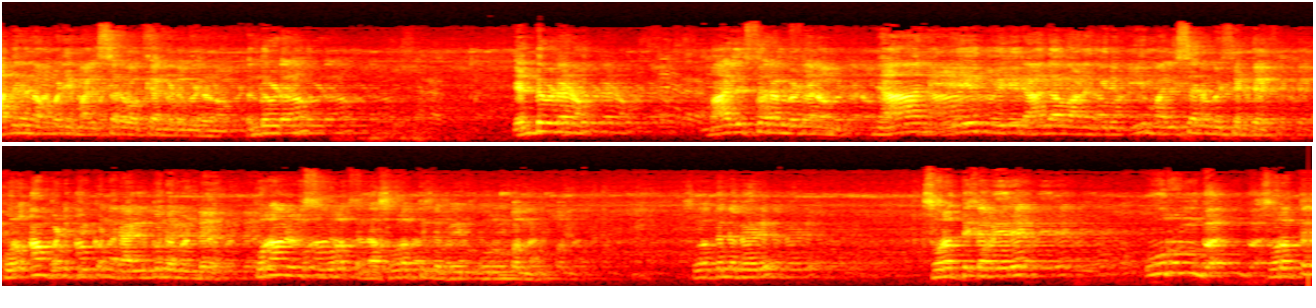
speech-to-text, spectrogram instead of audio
അതിന് നമ്മുടെ മത്സരമൊക്കെ അങ്ങോട്ട് വിടണം. എന്ത് വിടണം? എന്ത് വിടണം? മത്സരം വിടണം. ഞാൻ ഏത് വലിയ രാജാവാണെങ്കിലും ഈ മത്സരം വിട്ടിട്ട് ഖുർആൻ പഠിപ്പിക്കുന്ന ഒരു അത്ഭുതമുണ്ട്. ഖുർആൻ ഒരു സൂറത്തുണ്ട് ആ സൂറത്തിന്റെ പേര് ഉറുമ്പെന്ന് സൂറത്തിന്റെ പേര്? സൂറത്തിന്റെ പേര്? ഉറുമ്പ്. സൂറത്ത്?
